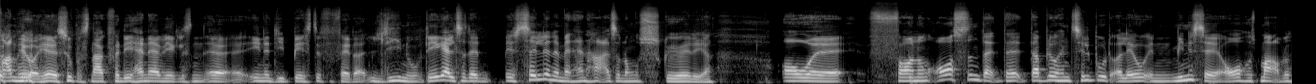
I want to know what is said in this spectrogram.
fremhæver her i Supersnak, fordi han er virkelig sådan, øh, en af de bedste forfattere lige nu. Det er ikke altid den bedst sælgende, men han har altså nogle skøre idéer. Og øh, for nogle år siden, der, der, der blev han tilbudt at lave en miniserie over hos Marvel,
